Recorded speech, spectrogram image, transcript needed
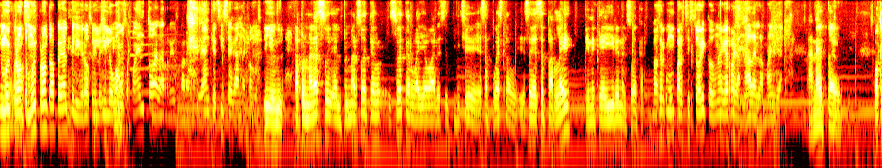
muy pronto, muy pronto va a pegar el peligroso y lo, vamos a poner en todas las redes para que vean que sí se gana con los. Y la primera, el primer suéter, suéter va a llevar ese pinche, esa apuesta, güey. Ese, ese parlay tiene que ir en el suéter. Va a ser como un parche histórico de una guerra ganada en la manga. La neta, güey. Ok,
